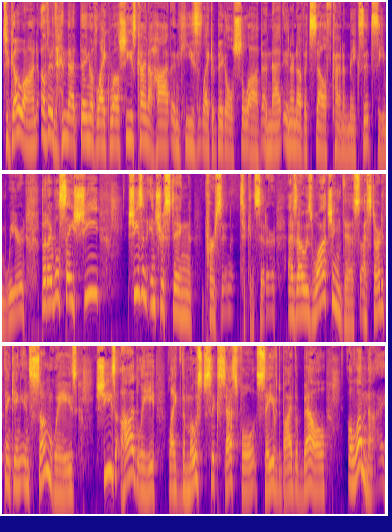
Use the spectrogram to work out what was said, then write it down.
to go on other than that thing of like, well, she's kind of hot and he's like a big old schlub. And that in and of itself kind of makes it seem weird. But I will say she, she's an interesting person to consider. As I was watching this, I started thinking in some ways, she's oddly like the most successful Saved by the Bell alumni.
